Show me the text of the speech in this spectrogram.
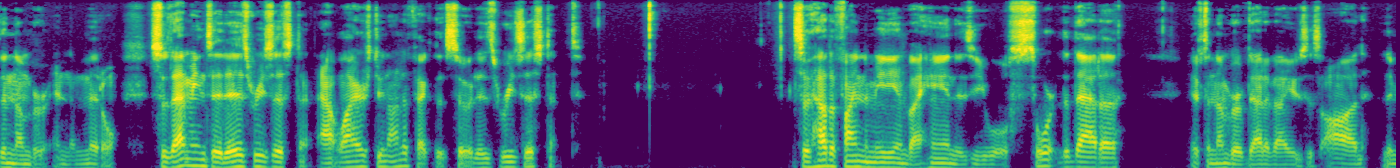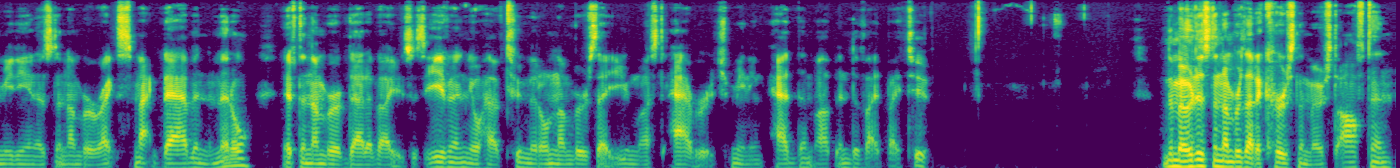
the number in the middle. So that means it is resistant. Outliers do not affect it, so it is resistant. So how to find the median by hand is you will sort the data if the number of data values is odd, the median is the number right smack dab in the middle. If the number of data values is even, you'll have two middle numbers that you must average, meaning add them up and divide by 2. The mode is the number that occurs the most often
